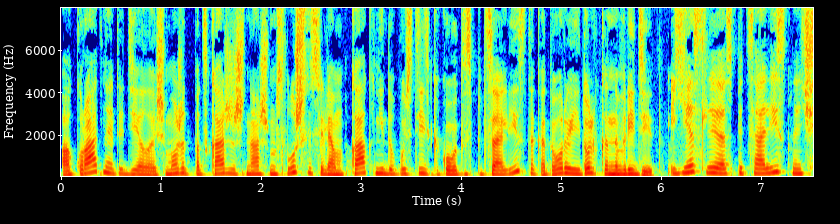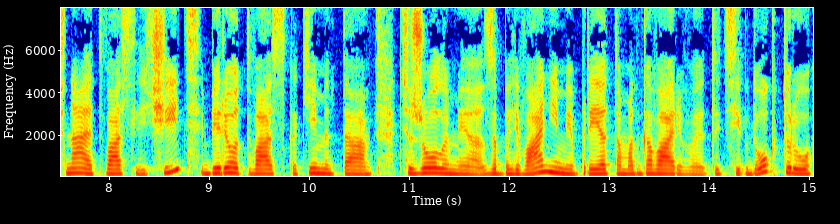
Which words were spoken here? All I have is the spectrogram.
аккуратно это делаешь. Может, подскажешь нашим слушателям, как не допустить какого-то специалиста, который только навредит? Если специалист начинает вас лечить, берет вас какими-то тяжелыми заболеваниями, при этом отговаривает идти к доктору,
